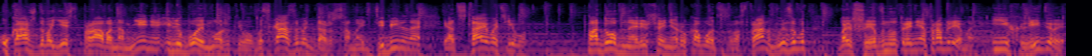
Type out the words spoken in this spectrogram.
«у каждого есть право на мнение, и любой может его высказывать, даже самое дебильное, и отстаивать его», подобное решение руководства стран вызовут большие внутренние проблемы, и их лидеры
